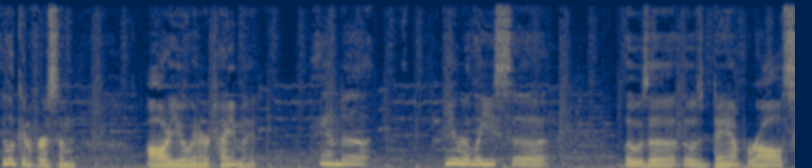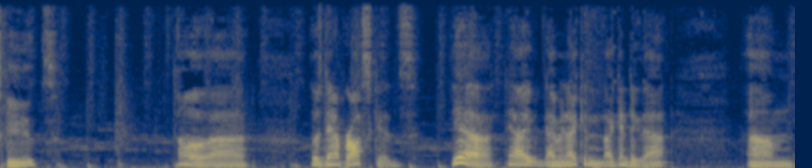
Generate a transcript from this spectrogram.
you're looking for some audio entertainment, and uh, you release uh, those uh, those damp raw skids? Oh, uh, those damp raw skids. Yeah, yeah. I, I mean, I can I can dig that. Um,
